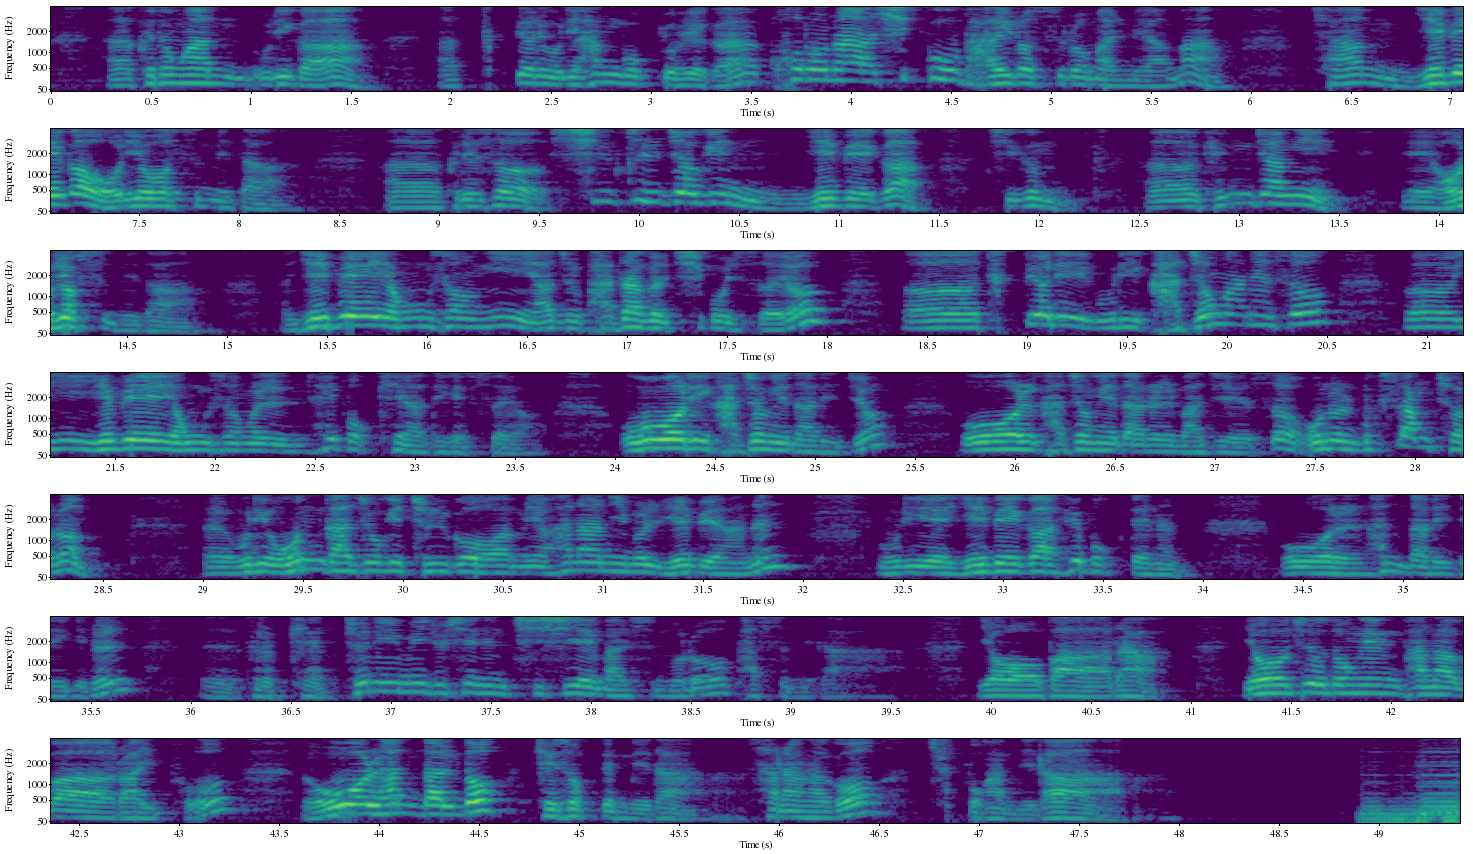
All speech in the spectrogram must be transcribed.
그동안 우리가 아, 특별히 우리 한국 교회가 코로나 19 바이러스로 말미암아 참 예배가 어려웠습니다. 아, 그래서 실질적인 예배가 지금 어, 굉장히 예, 어렵습니다. 예배의 영성이 아주 바닥을 치고 있어요. 어, 특별히 우리 가정 안에서 어, 이 예배의 영성을 회복해야 되겠어요. 5월이 가정의 달이죠. 5월 가정의 달을 맞이해서 오늘 묵상처럼 우리 온 가족이 즐거워하며 하나님을 예배하는 우리의 예배가 회복되는 5월 한 달이 되기를 그렇게 주님이 주시는 지시의 말씀으로 받습니다. 여바라 여주 동행 바나바 라이프 5월 한 달도 계속됩니다. 사랑하고 축복합니다. Thank you.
